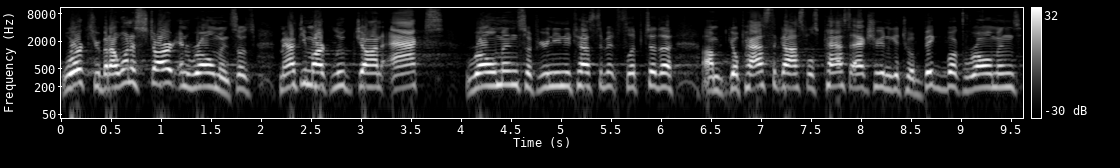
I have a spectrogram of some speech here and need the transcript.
work through. But I want to start in Romans. So it's Matthew, Mark, Luke, John, Acts, Romans. So if you're in your New Testament, flip to the, um, go past the Gospels, past Acts. You're going to get to a big book, Romans,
